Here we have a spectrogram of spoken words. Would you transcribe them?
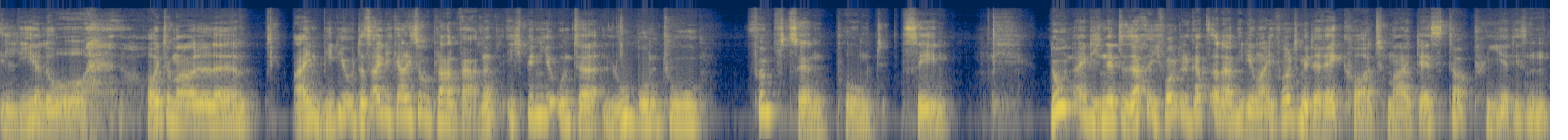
Hallihallo. Heute mal äh, ein Video, das eigentlich gar nicht so geplant war. Ne? Ich bin hier unter Lubuntu 15.10. Nun, eigentlich nette Sache. Ich wollte ein ganz anderes Video machen. Ich wollte mit Record My Desktop hier diesen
